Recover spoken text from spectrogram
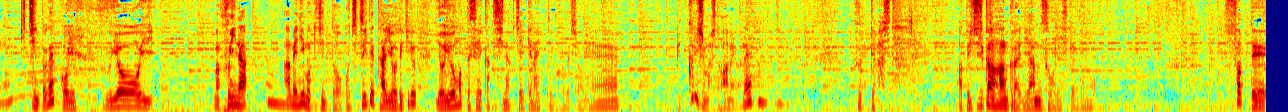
ね。きちんとねこういう不用意、まあ、不意な雨にもきちんと落ち着いて対応できる余裕を持って生活しなくちゃいけないっていうことでしょうね。びっくりしました雨がね、降ってました。あと1時間半くらいで止むそうですけれども、さて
